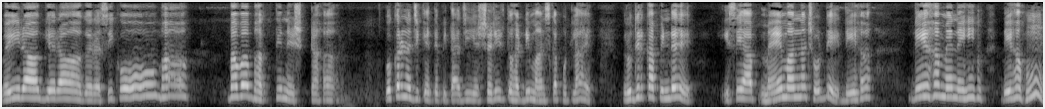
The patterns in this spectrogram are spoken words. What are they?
वैराग्यरागरसिको भा भवभक्तिनिष्ठः। गोकर्ण जी कहते पिताजी यह शरीर तो हड्डी मांस का पुतला है। रुधिर का पिंड है। इसे आप मैं मानना छोड़ दे। देह देह मैं नहीं हूँ देह हूँ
